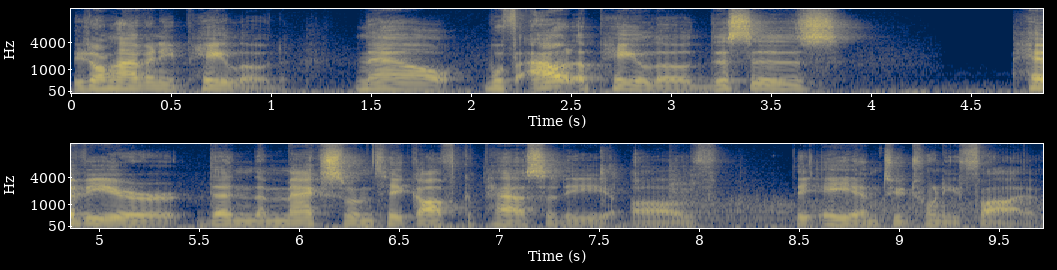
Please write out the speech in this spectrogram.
We don't have any payload. Now, without a payload, this is heavier than the maximum takeoff capacity of the AN-225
